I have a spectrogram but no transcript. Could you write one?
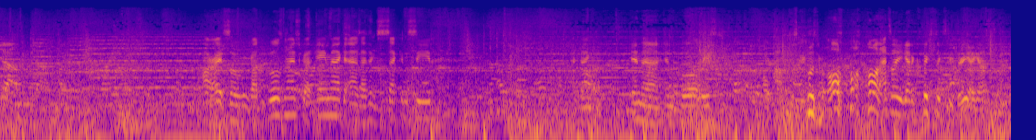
Yeah. All right, so we've got Bulls match, we've got AMAC as I think second seed. I think in the in the pool at least. Oh wow, this goes. Oh, oh, that's why you get a quick 63, I guess.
